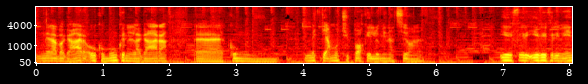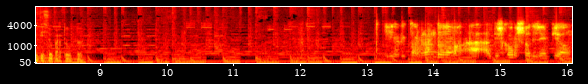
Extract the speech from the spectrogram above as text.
nella bagara o comunque nella gara eh, con mettiamoci poca illuminazione? I, rifer- i riferimenti soprattutto. Ritornando a, al discorso, ad esempio,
